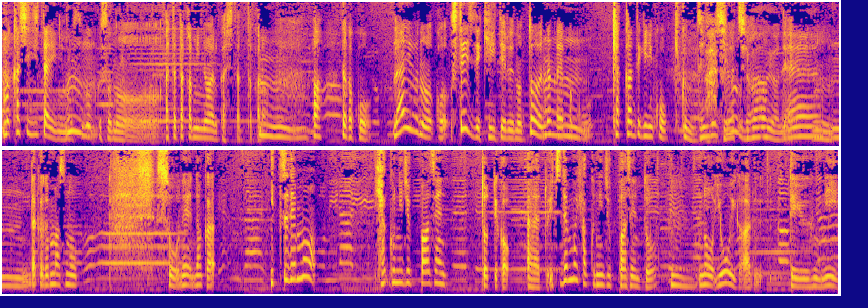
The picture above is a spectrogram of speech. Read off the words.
まあ、歌詞自体にもすごくその、温かみのある歌詞だったから、うんうんあなんかこうライブのこうステージで聴いてるのとなんかやっぱこう、うん客観的にこう聞くの全然違うよね、ううん。んだけどまあそのそうねなんかいつでも120%っていうかえっといつでも120%うん。の用意があるっていうふうに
